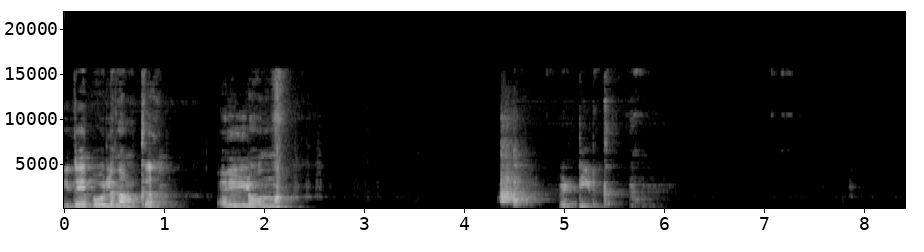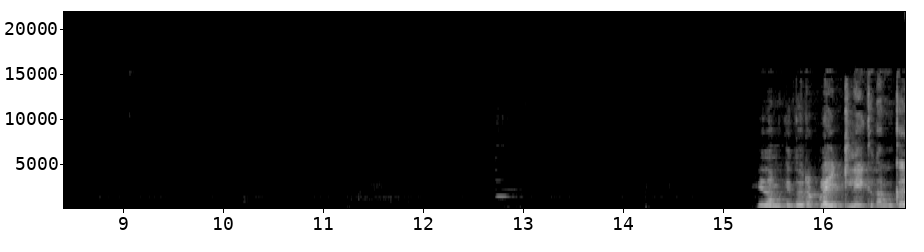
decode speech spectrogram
ഇതേപോലെ നമുക്ക് എല്ലാം ഒന്ന് വെട്ടിയെടുക്കാം ഇനി നമുക്കിതൊരു പ്ലേറ്റിലേക്ക് നമുക്ക്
